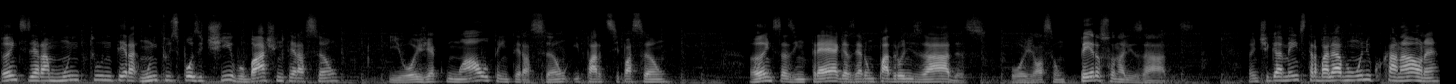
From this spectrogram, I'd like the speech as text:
Antes era muito, muito expositivo, baixa interação, e hoje é com alta interação e participação. Antes as entregas eram padronizadas, hoje elas são personalizadas. Antigamente se trabalhava um único canal, né?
